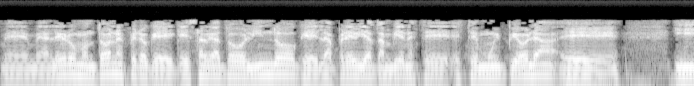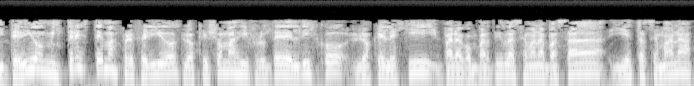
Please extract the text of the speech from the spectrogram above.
Me, me alegro un montón, espero que, que, salga todo lindo, que la previa también esté, esté muy piola. Eh, y te digo, mis tres temas preferidos, los que yo más disfruté del disco, los que elegí para compartir la semana pasada y esta semana,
